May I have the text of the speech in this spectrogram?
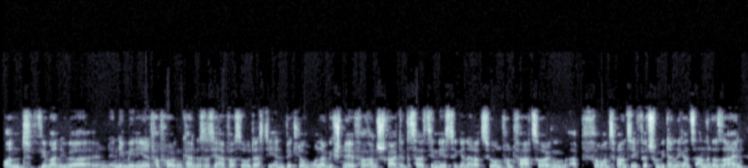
Und wie man über in den Medien verfolgen kann, ist es ja einfach so, dass die Entwicklung unheimlich schnell voranschreitet. Das heißt, die nächste Generation von Fahrzeugen ab 25 wird schon wieder eine ganz andere sein.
